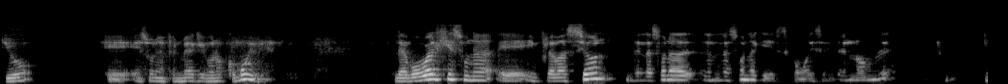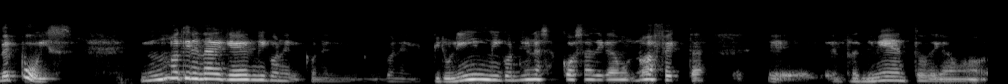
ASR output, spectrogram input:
Yo, eh, es una enfermedad que conozco muy bien. La pubalgia es una eh, inflamación de la zona, en la zona que es, como dice el nombre, del pubis. No tiene nada que ver ni con el, con el, con el pirulín, ni con ninguna de esas cosas, digamos, no afecta eh, el rendimiento, digamos,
